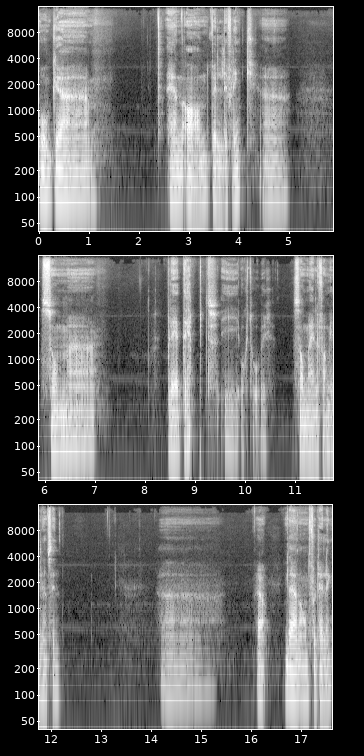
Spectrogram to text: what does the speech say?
og eh, en annen veldig flink eh, som eh, ble drept i oktober sammen med hele familien sin. Eh, ja, det er en annen fortelling.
